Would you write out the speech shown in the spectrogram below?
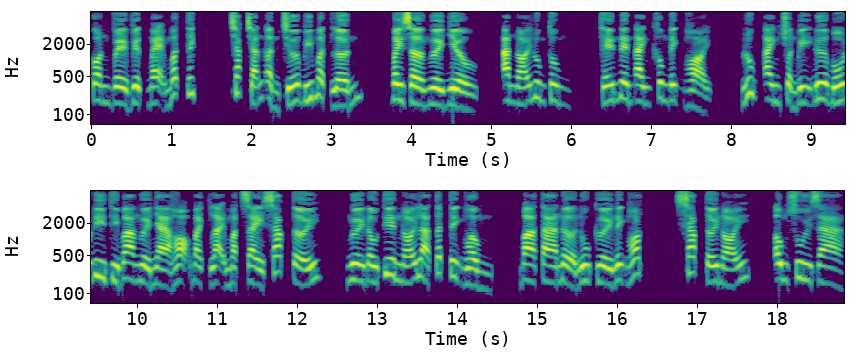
Còn về việc mẹ mất tích, chắc chắn ẩn chứa bí mật lớn. Bây giờ người nhiều, ăn nói lung tung, thế nên anh không định hỏi. Lúc anh chuẩn bị đưa bố đi thì ba người nhà họ Bạch lại mặt dày sáp tới. Người đầu tiên nói là Tất Tịnh Hồng, bà ta nở nụ cười nịnh hót, sắp tới nói, ông xui ra,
